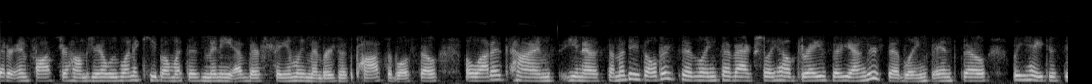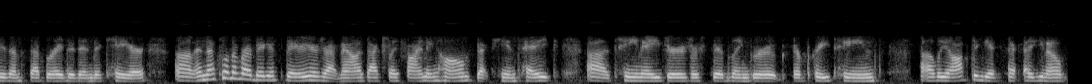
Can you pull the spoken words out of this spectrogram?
that are in foster homes, you know, we want to keep them with as many of their family members as possible. So a lot of times, you know, some of these older siblings have actually helped raise their younger siblings, and so we hate to see them separated into care. Um, and that's one of our biggest barriers right now is actually finding homes that can take uh, teenagers or sibling groups or preteens uh, we often get, uh, you know,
